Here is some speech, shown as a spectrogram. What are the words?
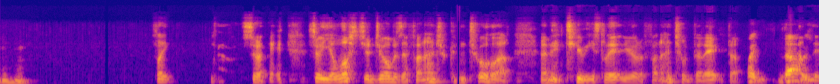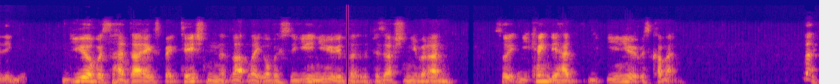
Mm-hmm. It's like, so, so you lost your job as a financial controller, and then two weeks later, you're a financial director. But that was, you obviously had that expectation that, that, like, obviously you knew that the position you were in. So you kind of had, you knew it was coming. But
